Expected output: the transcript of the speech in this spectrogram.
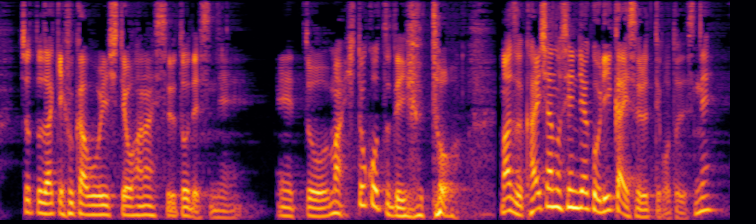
ちょっとだけ深掘りしてお話しするとですね、えっ、と、まあ、一言で言うと、まず会社の戦略を理解するってことですね。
